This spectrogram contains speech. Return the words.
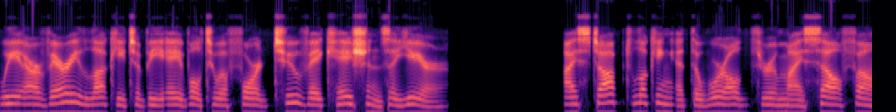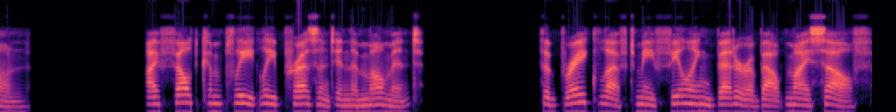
We are very lucky to be able to afford two vacations a year. I stopped looking at the world through my cell phone. I felt completely present in the moment. The break left me feeling better about myself,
